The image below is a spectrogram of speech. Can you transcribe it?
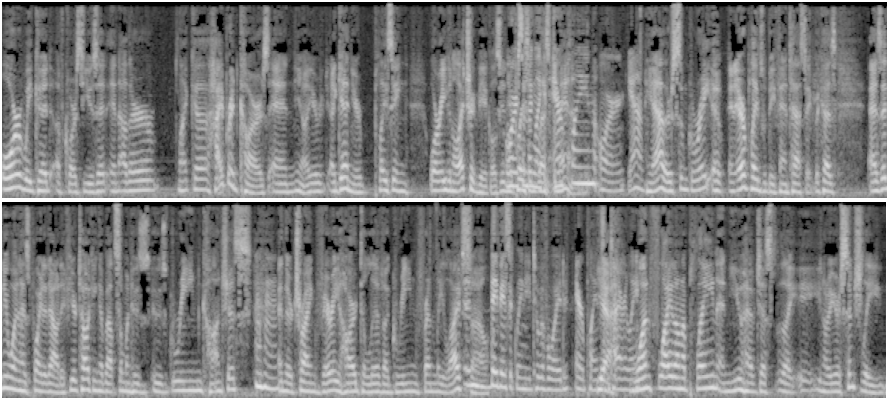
Or we could, of course, use it in other like uh, hybrid cars, and you know, you're again, you're placing, or even electric vehicles, you're or something like an demand. airplane, or yeah. Yeah, there's some great, uh, and airplanes would be fantastic because, as anyone has pointed out, if you're talking about someone who's who's green conscious Mhm. and they're trying very hard to live a green friendly lifestyle, They basically need to avoid airplanes yeah, entirely. one flight on a plane and you have just like you know you're essentially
